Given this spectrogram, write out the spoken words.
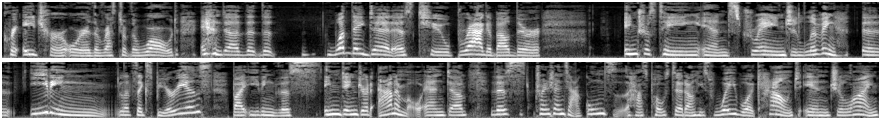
creature or the rest of the world. And uh, the the what they did is to brag about their interesting and strange living uh, eating, let's say, experience by eating this endangered animal. And um, this Chuanshanjia Gongzi has posted on his Weibo account in July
